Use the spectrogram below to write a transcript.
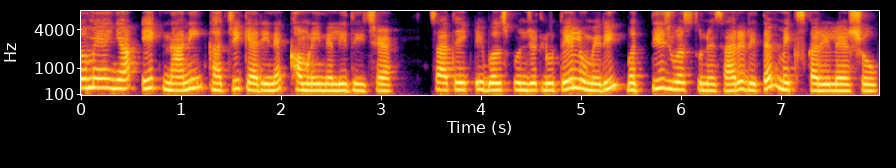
તો મેં અહીંયા એક નાની કાચી કેરીને ખમણીને લીધી છે. સાથે એક ટેબલ સ્પૂન જેટલું તેલ ઉમેરી બધી જ વસ્તુને સારી રીતે મિક્સ કરી લેશું.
